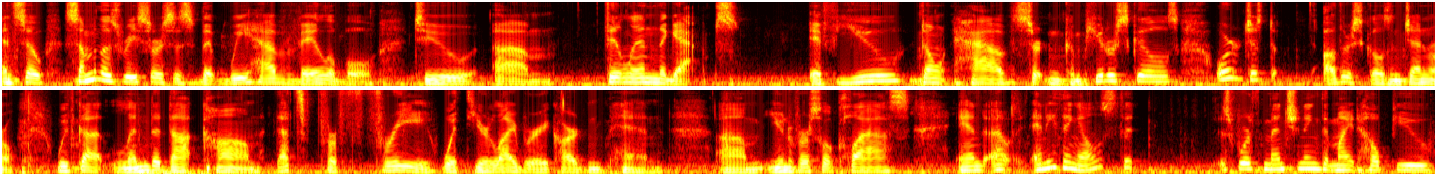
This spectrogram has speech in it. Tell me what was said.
and so some of those resources that we have available to um, fill in the gaps. If you don't have certain computer skills or just other skills in general, we've got lynda.com. That's for free with your library card and pen, um, universal class, and uh, anything else that is worth mentioning that might help you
